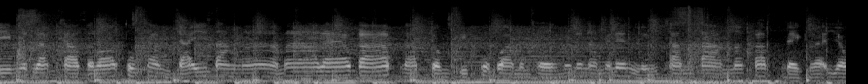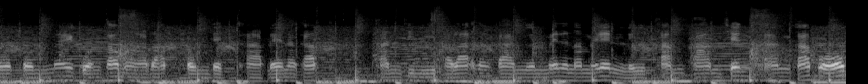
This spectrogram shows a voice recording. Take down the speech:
ีมิตรรักชาวตลอดทุกท่านใจตั้งมามาแล้วครับรับชมคลิปเพื่อความบันเทิงไม่แนะนำไม่เล่นหรือทำตามนะครับ เด็กและเยาวชนไม่ควรเข้ามารับชมเด็ดขาดเลยนะครับท่านที่มีภาระทางการเงินไม่แนะนำไม่เล่นหรือทำตามเช่นกันครับผม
